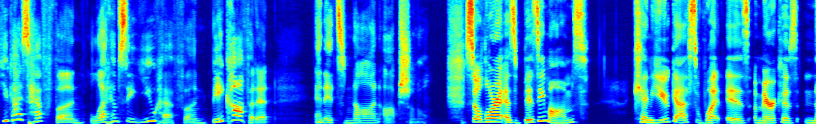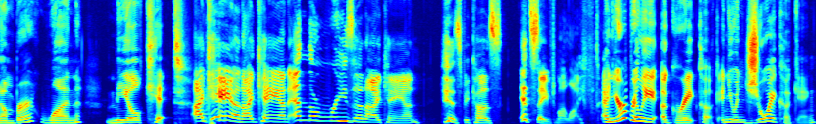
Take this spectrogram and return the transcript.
you guys have fun. Let him see you have fun. Be confident, and it's non optional. So, Laura, as busy moms, can you guess what is America's number one meal kit? I can, I can. And the reason I can is because it saved my life. And you're really a great cook and you enjoy cooking.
